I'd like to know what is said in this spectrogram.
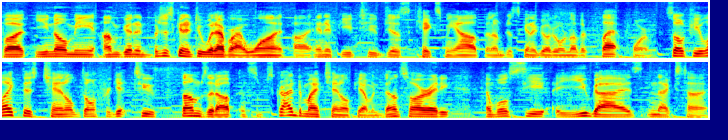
But you know me, I'm gonna, I'm just gonna do whatever I want. Uh, and if YouTube just kicks me out, then I'm just gonna go to another platform. So if you like this channel, don't forget to thumbs it up and subscribe to my channel if you haven't done so already. And we'll see you guys next time.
